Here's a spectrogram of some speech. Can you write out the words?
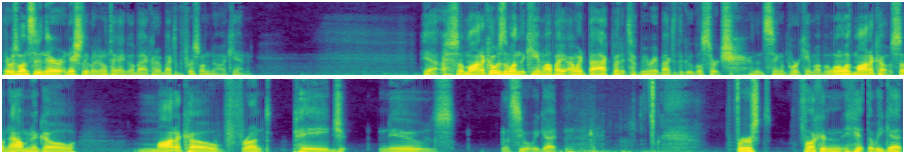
There was one sitting there initially, but I don't think I can go back. Can I go back to the first one? No, I can't. Yeah, so Monaco was the one that came up. I, I went back, but it took me right back to the Google search. And then Singapore came up. I went with Monaco. So now I'm going to go Monaco front page news. Let's see what we get. First fucking hit that we get.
